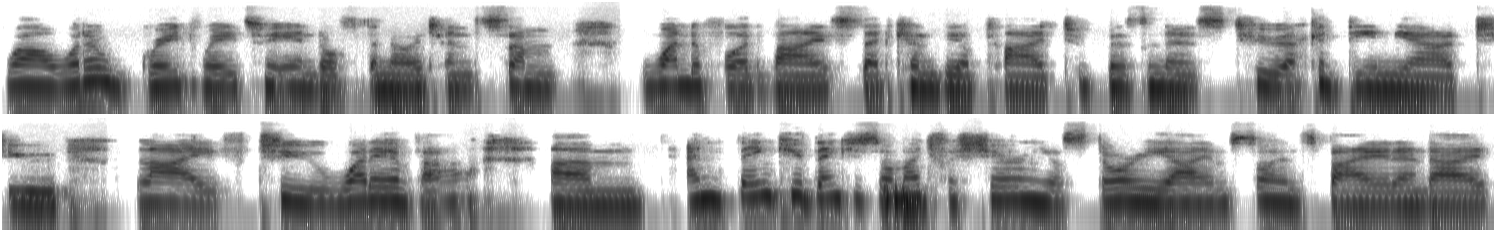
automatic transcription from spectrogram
Wow, what a great way to end off the note and some wonderful advice that can be applied to business, to academia, to life, to whatever. Um, and thank you, thank you so much for sharing your story. I am so inspired and I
